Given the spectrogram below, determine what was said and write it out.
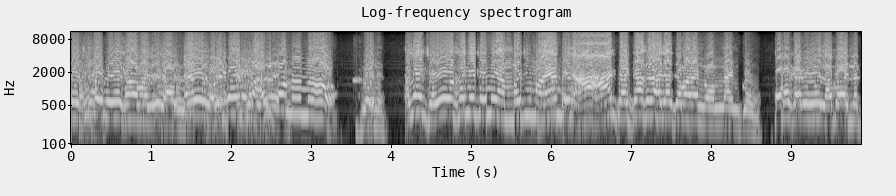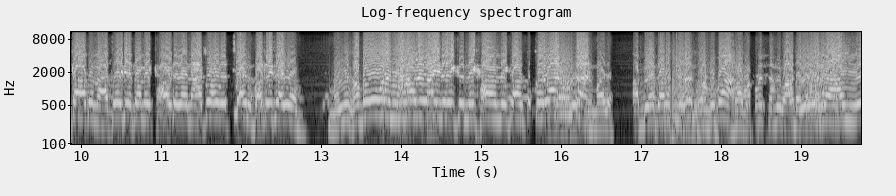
પછી તો બે ખાવા માટે જય વખતે તમે અંબાજી માં ને આ હાથ ધક્કા કરાવ્યા તમારા નોમ ના કહું. તમારા કાકા હોય લાંબા નતા આ તો નાચવા દેતા નહીં ખાવા નાચો વચ્ચે આવીને જાય આમ. મને ખબર હોય ને. આવી જાય કે નહીં ખાવાનું નહીં ખાવાનું તો કરવાનું મારે આ બે ભગુભા, આપણે તમે વાત આ એ.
